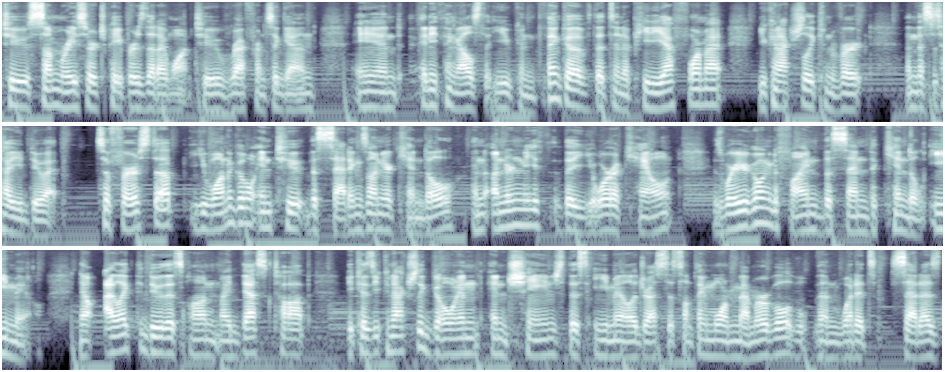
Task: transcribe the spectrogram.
to some research papers that I want to reference again and anything else that you can think of that's in a PDF format, you can actually convert and this is how you do it. So first up, you want to go into the settings on your Kindle and underneath the your account is where you're going to find the send to Kindle email. Now I like to do this on my desktop because you can actually go in and change this email address to something more memorable than what it's set as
